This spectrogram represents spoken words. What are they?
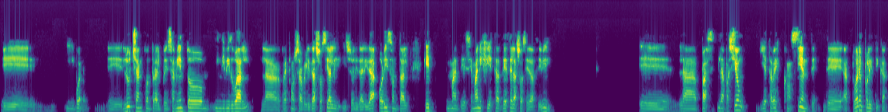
y bueno, luchan contra el pensamiento individual, la responsabilidad social y solidaridad horizontal que se manifiesta desde la sociedad civil. Eh, la, pasión, y esta vez consciente, de actuar en política,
